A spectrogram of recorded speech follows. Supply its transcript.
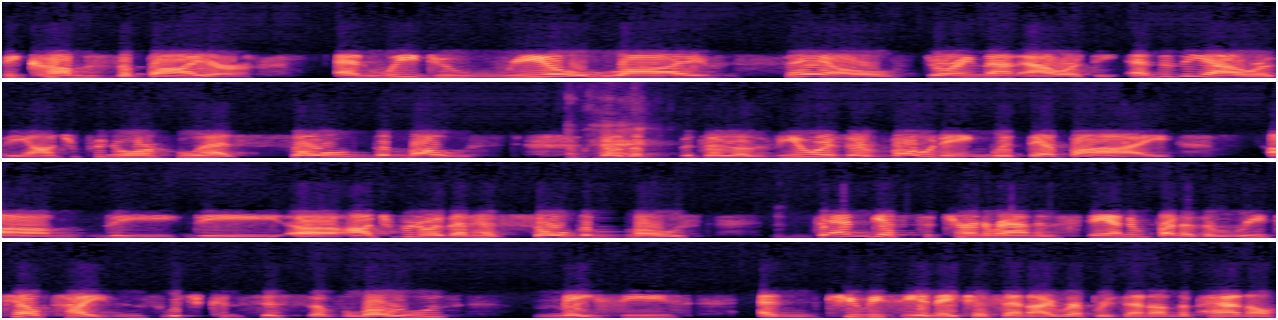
becomes the buyer. And we do real live sales during that hour. At the end of the hour, the entrepreneur who has sold the most. Okay. So the, the viewers are voting with their buy. Um, the the uh, entrepreneur that has sold the most then gets to turn around and stand in front of the retail titans, which consists of Lowe's, Macy's, and QVC and HSN I represent on the panel.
